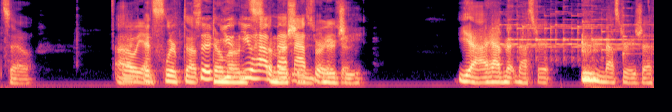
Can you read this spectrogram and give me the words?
so uh, Oh, yeah. it slurped up So you- Domon's you have emotion Master Asia. energy. Yeah, I have met Master Master Asia.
